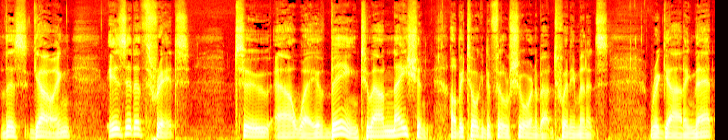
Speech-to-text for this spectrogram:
this going? Is it a threat to our way of being, to our nation. I'll be talking to Phil Shaw in about 20 minutes regarding that.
